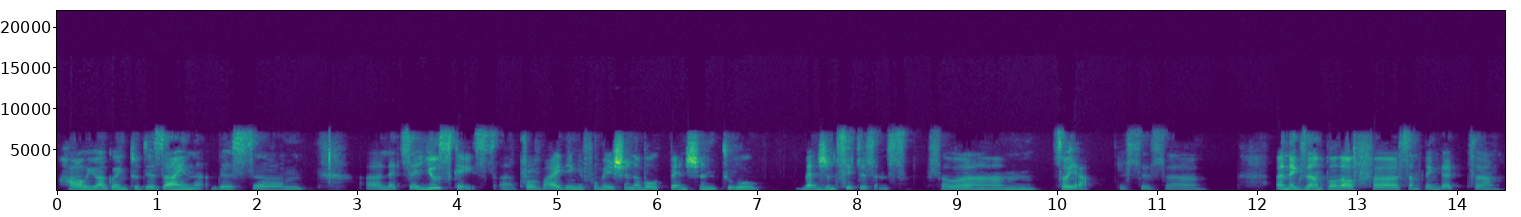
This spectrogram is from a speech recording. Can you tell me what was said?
how you are going to design this um, uh, let's say use case uh, providing information about pension to Belgian citizens. So um, so yeah this is an example of something that um,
